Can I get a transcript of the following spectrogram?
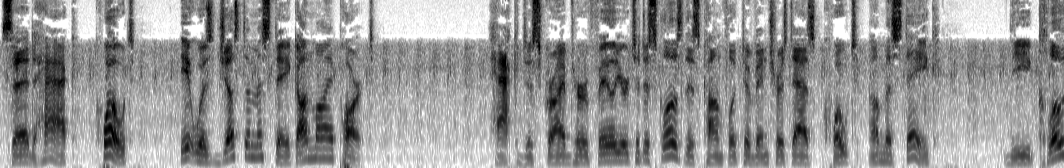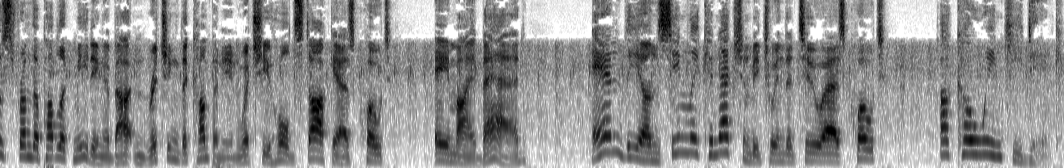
Said Hack, quote, It was just a mistake on my part. Hack described her failure to disclose this conflict of interest as, quote, a mistake. The close from the public meeting about enriching the company in which she holds stock as, quote, a my bad, and the unseemly connection between the two as, quote, A coinky dink.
